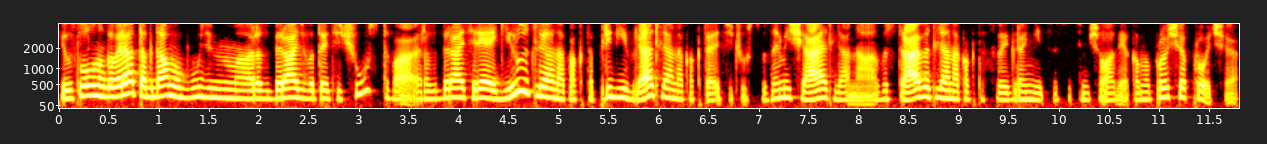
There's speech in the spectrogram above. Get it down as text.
И, условно говоря, тогда мы будем разбирать вот эти чувства, разбирать, реагирует ли она как-то, предъявляет ли она как-то эти чувства, замечает ли она, выстраивает ли она как-то свои границы с этим человеком и прочее, прочее.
